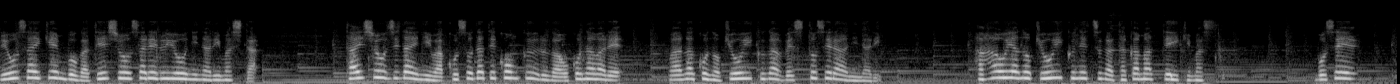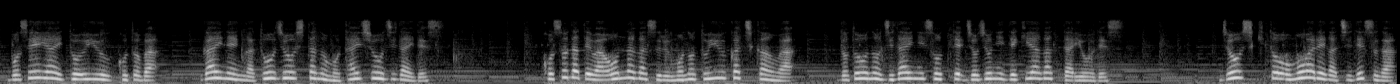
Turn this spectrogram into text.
良妻賢母が提唱されるようになりました。大正時代には子育てコンクールが行われ、我が子の教育がベストセラーになり、母親の教育熱が高まっていきます。母性、母性愛という言葉、概念が登場したのも大正時代です。子育ては女がするものという価値観は、怒涛の時代に沿って徐々に出来上がったようです。常識と思われがちですが、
